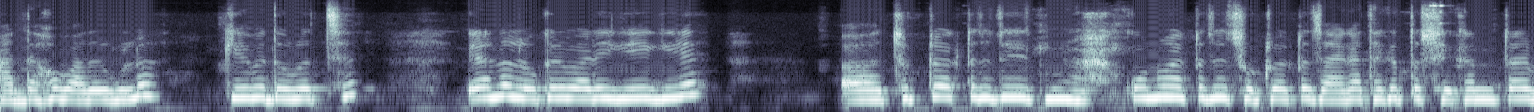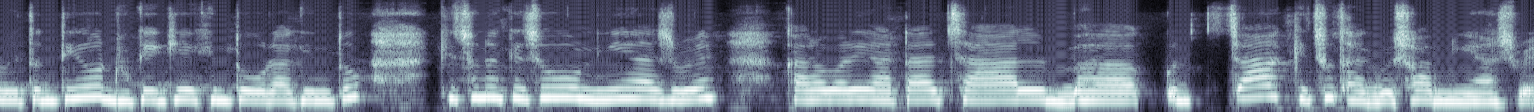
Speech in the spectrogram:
আর দেখো বাদরগুলো কীভাবে দৌড়াচ্ছে। এরা না লোকের বাড়ি গিয়ে গিয়ে ছোট্ট একটা যদি কোনো একটা যদি ছোট্ট একটা জায়গা থাকে, তো সেখানটার ভেতর দিয়েও ঢুকে গিয়ে কিন্তু ওরা কিন্তু কিছু না কিছু নিয়ে আসবে। কারও বাড়ি আটা, চাল বা যা কিছু থাকবে সব নিয়ে আসবে।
